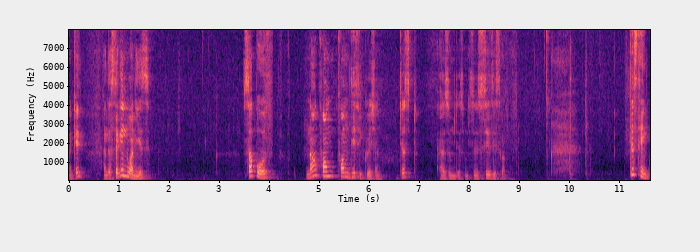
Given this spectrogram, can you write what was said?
okay? And the second one is suppose now from from this equation just assume this one see this one. Just think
